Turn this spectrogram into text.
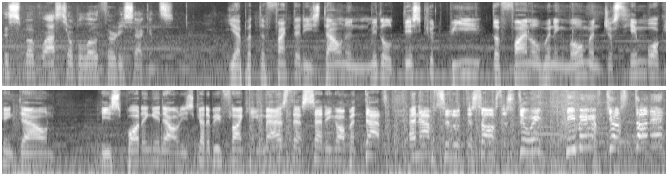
This smoke lasts till below 30 seconds. Yeah, but the fact that he's down in middle, this could be the final winning moment. Just him walking down. He's spotting it out. He's going to be flanking Mazda setting up, and that's an absolute disaster. Stewie, he may have just done it.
